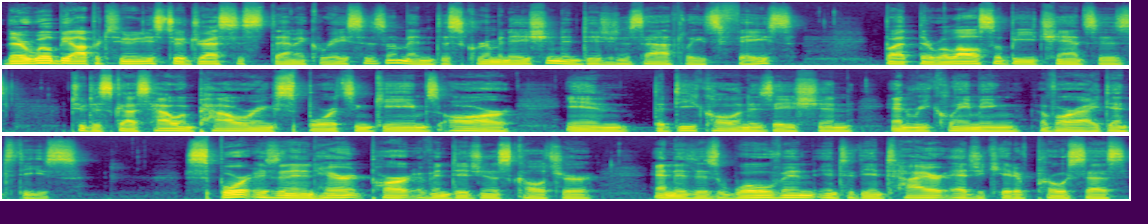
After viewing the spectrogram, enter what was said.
There will be opportunities to address systemic racism and discrimination Indigenous athletes face but there will also be chances to discuss how empowering sports and games are in the decolonization and reclaiming of our identities. Sport is an inherent part of Indigenous culture and it is woven into the entire educative process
